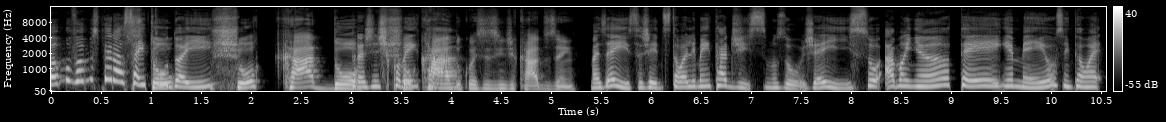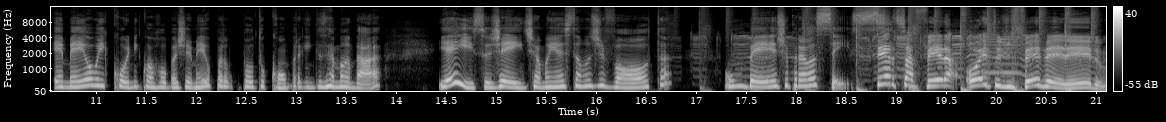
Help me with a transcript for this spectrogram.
Vamos, vamos esperar sair Estou tudo aí. Chocado. Pra gente comentar. Chocado com esses indicados, hein? Mas é isso, gente. Estão alimentadíssimos hoje. É isso. Amanhã tem e-mails, então é e-mailicônico.gmail.com para quem quiser mandar. E é isso, gente. Amanhã estamos de volta. Um beijo pra vocês. Terça-feira, 8 de fevereiro.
